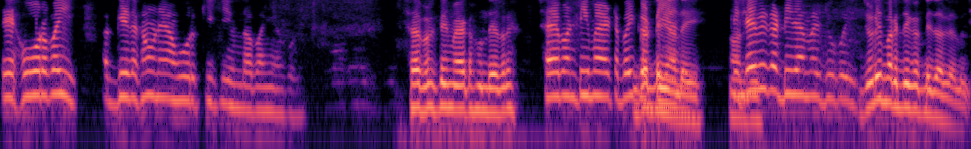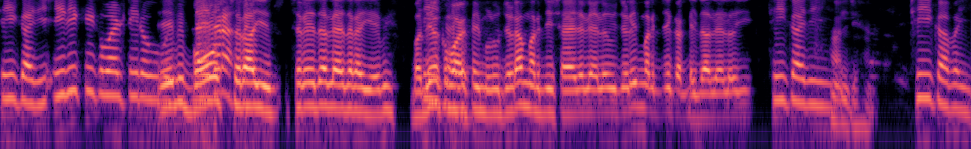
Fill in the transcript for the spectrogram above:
ਤੇ ਹੋਰ ਬਈ ਅੱਗੇ ਦਿਖਾਉਣੇ ਆ ਹੋਰ ਕੀ ਕੀ ਹੁੰਦਾ ਬਾਈਆਂ ਕੋਲ। 70 ਮੈਟ ਹੁੰਦੇ ਵੀਰੇ। 70 ਮੈਟ ਬਈ ਗੱਡੀਆਂ ਦੇ। ਹੀ। ਕਿਸੇ ਵੀ ਗੱਡੀ ਦਾ ਮਿਲ ਜੂ ਕੋਈ। ਜਿਹੜੀ ਮਰਜ਼ੀ ਗੱਡੀ ਦਾ ਲੈ ਲਓ। ਠੀਕ ਆ ਜੀ ਇਹਦੀ ਕੀ ਕੁਆਲਿਟੀ ਰਹੂਗੀ? ਇਹ ਵੀ ਬਹੁਤ ਸਿਰਾ ਜੀ ਸਿਰੇ ਦਾ ਲੈਦਰ ਹੈ ਇਹ ਵੀ। ਵਧੀਆ ਕੁਆਲਿਟੀ ਮਿਲੂ ਜਿਹੜਾ ਮਰਜ਼ੀ ਸਾਈਜ਼ ਲੈ ਲਓ ਜਿਹੜੀ ਮਰਜ਼ੀ ਗੱਡੀ ਦਾ ਲੈ ਲਓ ਜੀ। ਠੀਕ ਆ ਜੀ। ਹਾਂਜੀ ਹਾਂ। ਠੀਕ ਆ ਬਈ।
